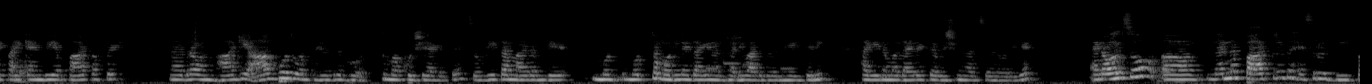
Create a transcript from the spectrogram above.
if I can be a part of it ಅದರ ಒಂದು ಭಾಗಿ ಆಗ್ಬೋದು ಅಂತ ಹೇಳಿದ್ರೆ ತುಂಬ ಖುಷಿಯಾಗುತ್ತೆ. ಸೊ ಗೀತಾ ಮೇಡಮ್ಗೆ ಮೊಟ್ಟ ಮೊದಲನೇದಾಗಿ ನಾನು ಧನ್ಯವಾದಗಳನ್ನು ಹೇಳ್ತೀನಿ. ಹಾಗೆ ನಮ್ಮ ಡೈರೆಕ್ಟರ್ ವಿಶ್ವನಾಥ್ ಸರ್ ಅವರಿಗೆ. ಆ್ಯಂಡ್ ಆಲ್ಸೋ ನನ್ನ ಪಾತ್ರದ ಹೆಸರು ದೀಪ,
